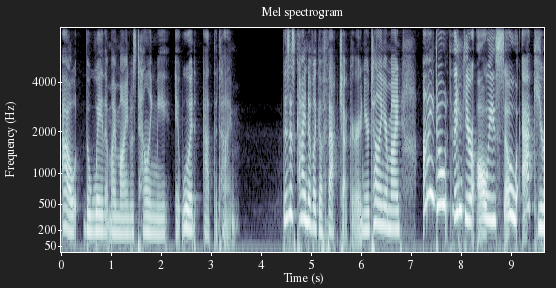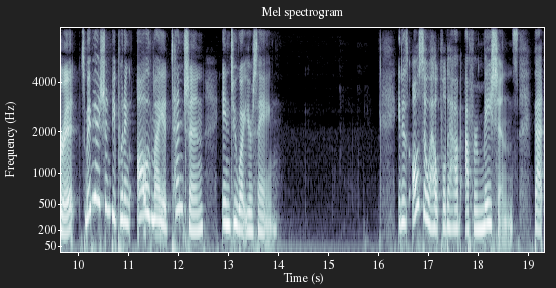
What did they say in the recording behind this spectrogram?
out the way that my mind was telling me it would at the time. This is kind of like a fact checker, and you're telling your mind, I don't think you're always so accurate, so maybe I shouldn't be putting all of my attention into what you're saying. It is also helpful to have affirmations that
